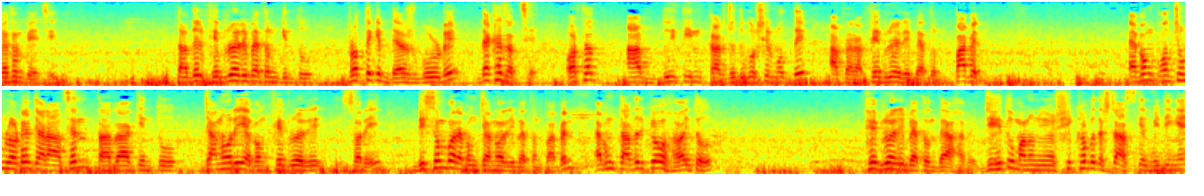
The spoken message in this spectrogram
বেতন পেয়েছি, তাদের ফেব্রুয়ারি বেতন কিন্তু প্রত্যেকের ড্যাশবোর্ডে দেখা যাচ্ছে। অর্থাৎ আর দুই, তিন কার্য দিবসের মধ্যে আপনারা ফেব্রুয়ারি বেতন পাবেন। এবং পঞ্চম লটে যারা আছেন, তারা কিন্তু জানুয়ারি এবং ফেব্রুয়ারি সরি ডিসেম্বর এবং জানুয়ারি বেতন পাবেন এবং তাদেরকেও হয়তো ফেব্রুয়ারি বেতন দেওয়া হবে। যেহেতু মাননীয় শিক্ষা উপদেষ্টা আজকের মিটিংয়ে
